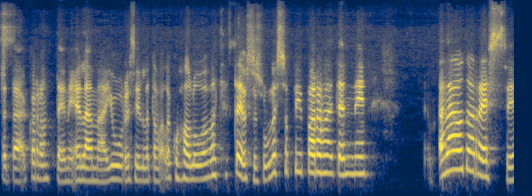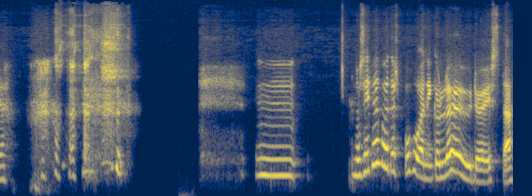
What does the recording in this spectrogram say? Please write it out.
tätä karanteenielämää juuri sillä tavalla, kun haluavat. Että jos se sulle sopii parhaiten, niin älä ota ressiä. mm, no sitten voitaisiin puhua niin löydöistä,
